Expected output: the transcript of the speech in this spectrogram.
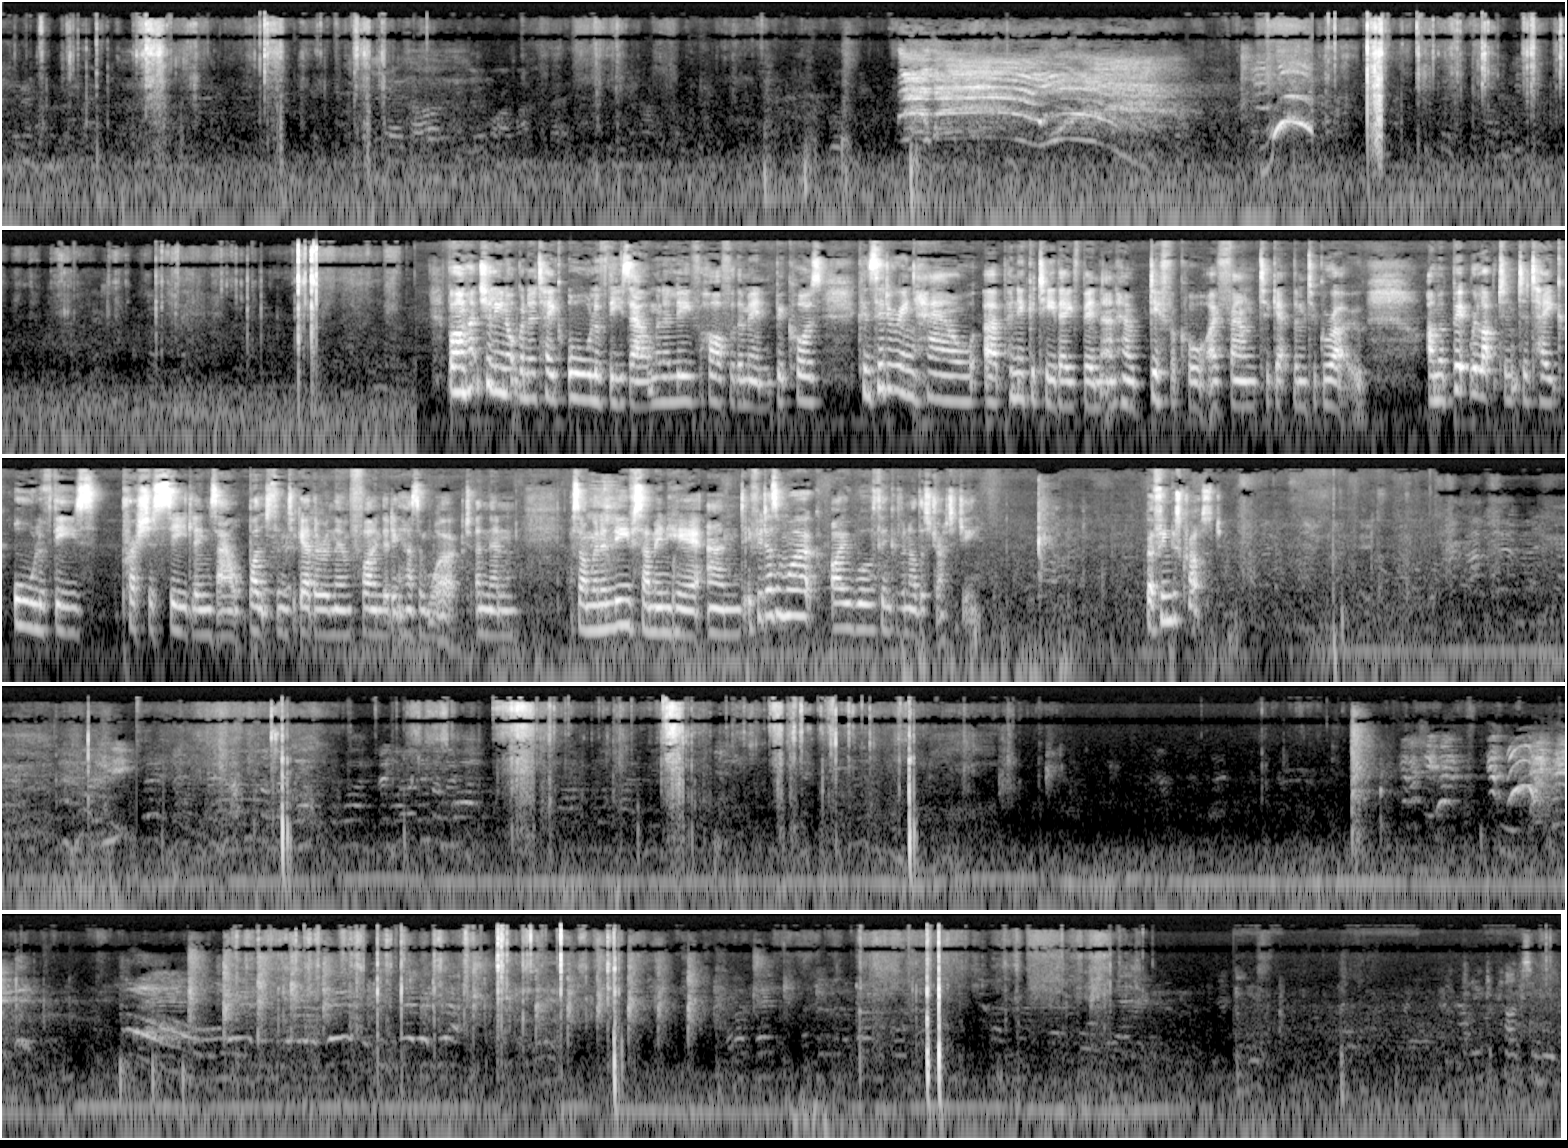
But I'm actually not going to take all of these out. I'm going to leave half of them in because considering how uh, pernickety they've been and how difficult I've found to get them to grow, I'm a bit reluctant to take all of these precious seedlings out, bunch them together and then find that it hasn't worked. And then, so I'm going to leave some in here and if it doesn't work, I will think of another strategy. But fingers crossed.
